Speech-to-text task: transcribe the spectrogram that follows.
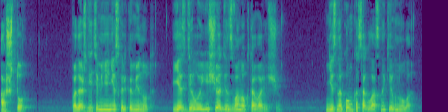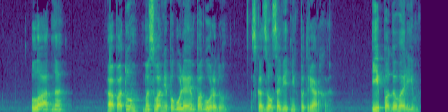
А что? Подождите меня несколько минут. Я сделаю еще один звонок товарищу. Незнакомка согласно кивнула. Ладно. А потом мы с вами погуляем по городу, сказал советник патриарха. И поговорим.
